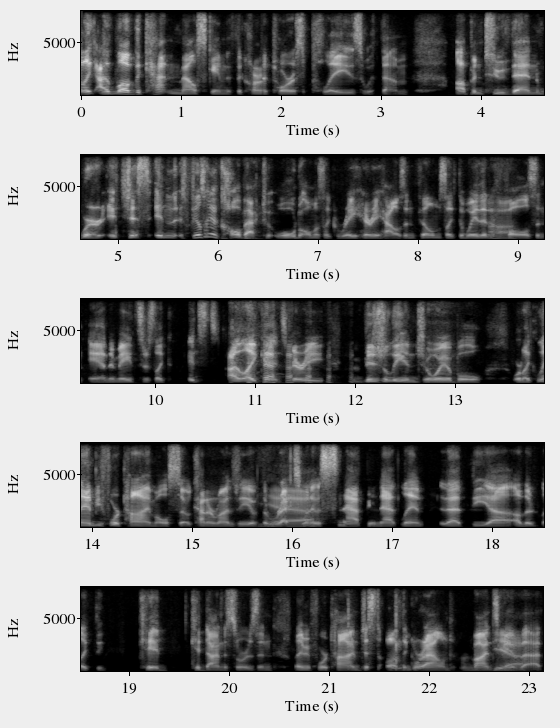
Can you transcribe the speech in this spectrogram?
like I love the cat and mouse game that the Carnotaurus plays with them up into then where it's just and it feels like a callback to old almost like Ray Harryhausen films like the way that Uh-huh. it falls and animates. There's like it's I like it. It's very visually enjoyable or like Land Before Time also kind of reminds me of the Rex when it was snapping at land that the uh, other like the kid kid dinosaurs and Land Before Time just on the ground. Reminds me of that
